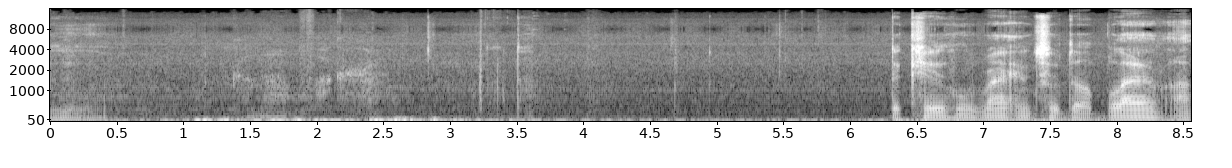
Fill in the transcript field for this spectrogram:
Yeah. Come on, fucker. The kid who ran into the blast, I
